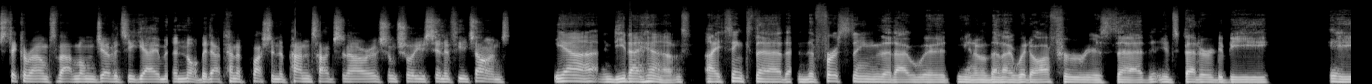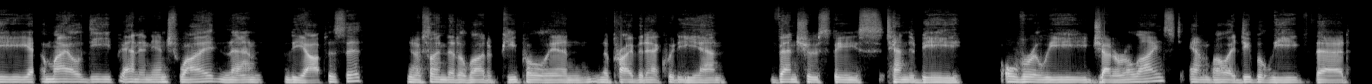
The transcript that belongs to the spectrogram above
stick around for that longevity game and not be that kind of flash in the pan type scenario, which I'm sure you've seen a few times. Yeah, indeed I have. I think that the first thing that I would, you know, that I would offer is that it's better to be a, a mile deep and an inch wide than the opposite. You know, I find that a lot of people in the private equity and venture space tend to be overly generalized. And while I do believe that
